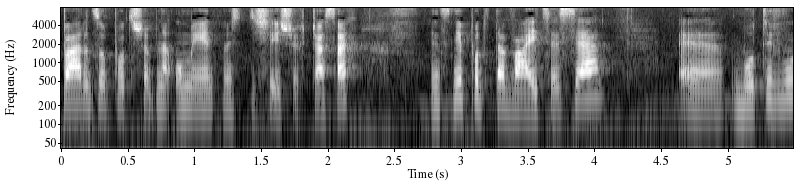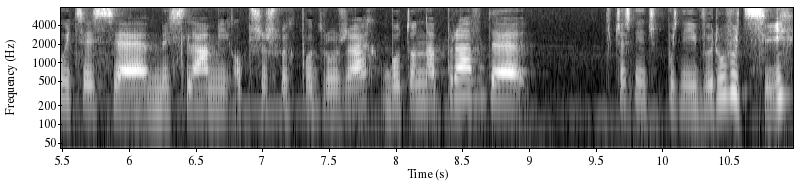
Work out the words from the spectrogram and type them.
bardzo potrzebna umiejętność w dzisiejszych czasach, więc nie poddawajcie się, y, motywujcie się myślami o przyszłych podróżach, bo to naprawdę wcześniej czy później wróci.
